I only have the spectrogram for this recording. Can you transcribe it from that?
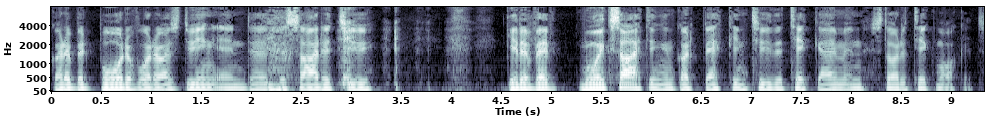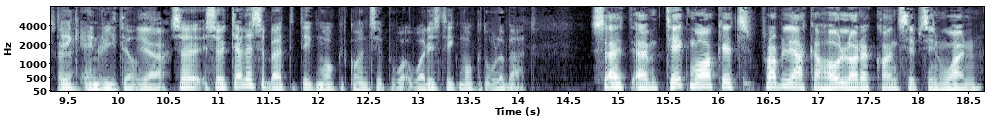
got a bit bored of what I was doing and decided to get a bit more exciting and got back into the tech game and started tech market. So, tech and retail. Yeah. So, so tell us about the tech market concept. What, what is tech market all about? So, um, tech market's probably like a whole lot of concepts in one.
